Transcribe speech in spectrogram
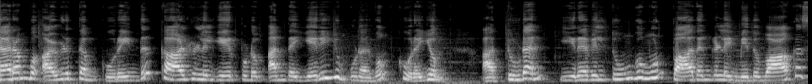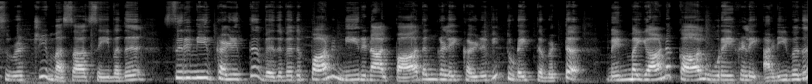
நரம்பு அழுத்தம் குறைந்து கால்களில் ஏற்படும் அந்த எரியும் உணர்வும் குறையும். அத்துடன் இரவில் தூங்கும் முன் பாதங்களை மெதுவாக சுழற்றி மசாஜ் செய்வது சிறுநீர் கழித்து வெதுவெதுப்பான நீரினால் பாதங்களை கழுவி துடைத்துவிட்டு மென்மையான கால் உரைகளை அணிவது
